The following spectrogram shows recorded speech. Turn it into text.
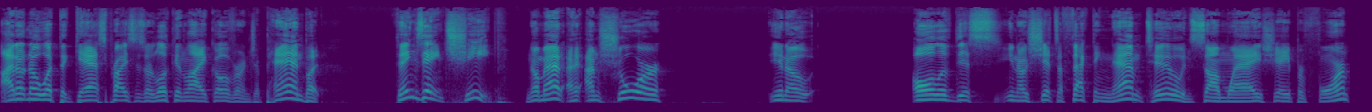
I don't know what the gas prices are looking like over in Japan, but things ain't cheap. No matter, I, I'm sure, you know, all of this, you know, shit's affecting them too in some way, shape, or form.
